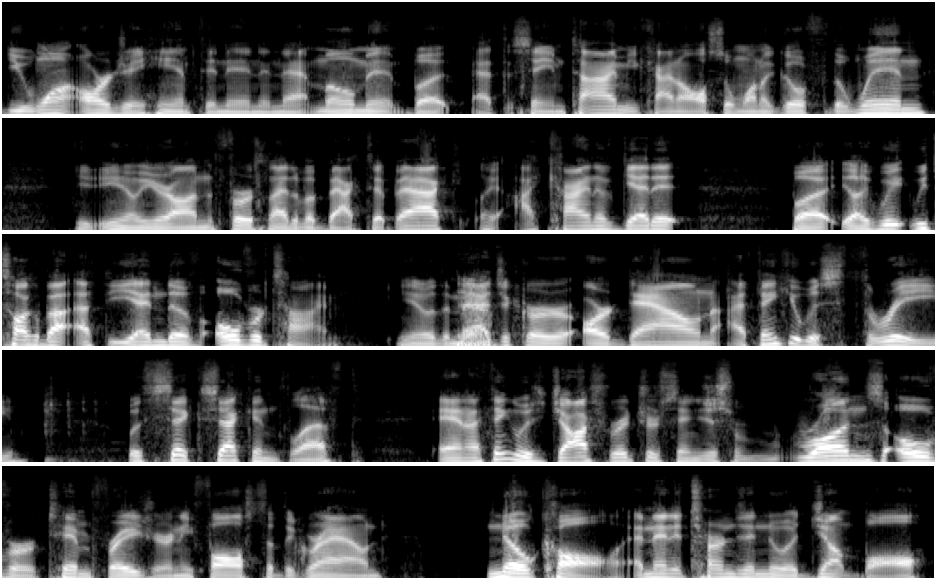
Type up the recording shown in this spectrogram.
you want R.J. Hampton in in that moment, but at the same time, you kind of also want to go for the win. You, you know, you're on the first night of a back to back. Like I kind of get it. But like we, we talk about at the end of overtime, you know, the yeah. Magic are, are down, I think it was three with six seconds left. And I think it was Josh Richardson just runs over Tim Frazier and he falls to the ground. No call. And then it turns into a jump ball.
